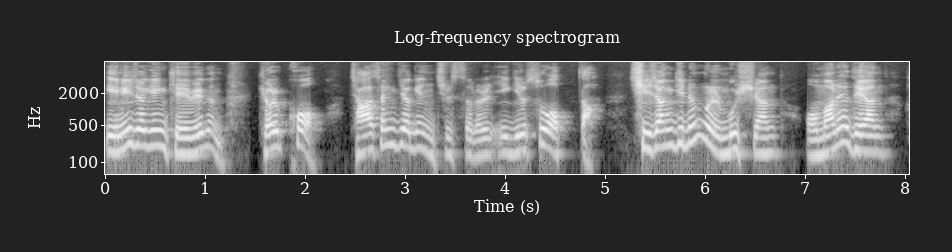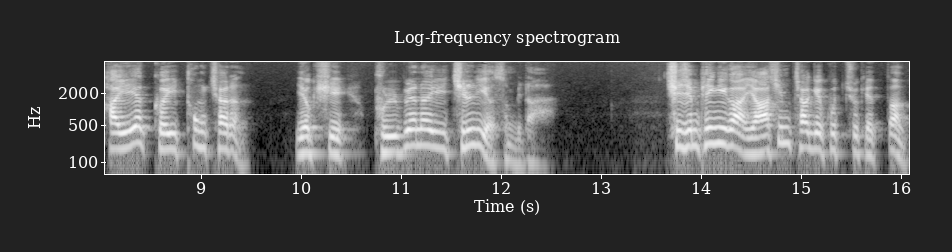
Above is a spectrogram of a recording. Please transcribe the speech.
인위적인 계획은 결코 자생적인 질서를 이길 수 없다. 시장 기능을 무시한 오만에 대한 하이에크의 통찰은 역시 불변의 진리였습니다. 시진핑이가 야심차게 구축했던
